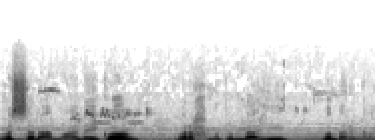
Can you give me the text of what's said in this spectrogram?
والسلام علیکم ورحمۃ اللہ وبرکاتہ۔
